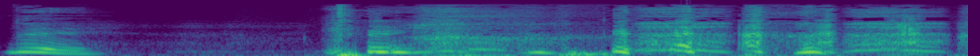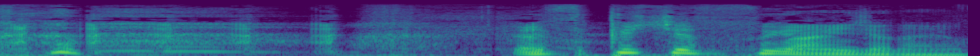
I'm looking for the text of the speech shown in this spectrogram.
네. SPC 소속이 아니잖아요.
